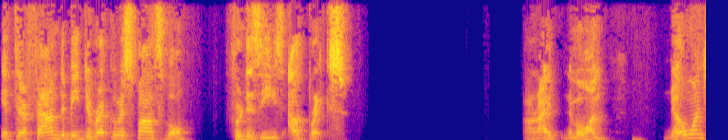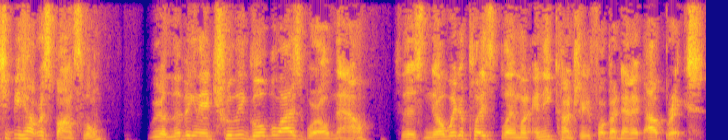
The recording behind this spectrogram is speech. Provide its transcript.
if they're found to be directly responsible for disease outbreaks? All right. Number one, no one should be held responsible. We are living in a truly globalized world now so there's no way to place blame on any country for pandemic outbreaks.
